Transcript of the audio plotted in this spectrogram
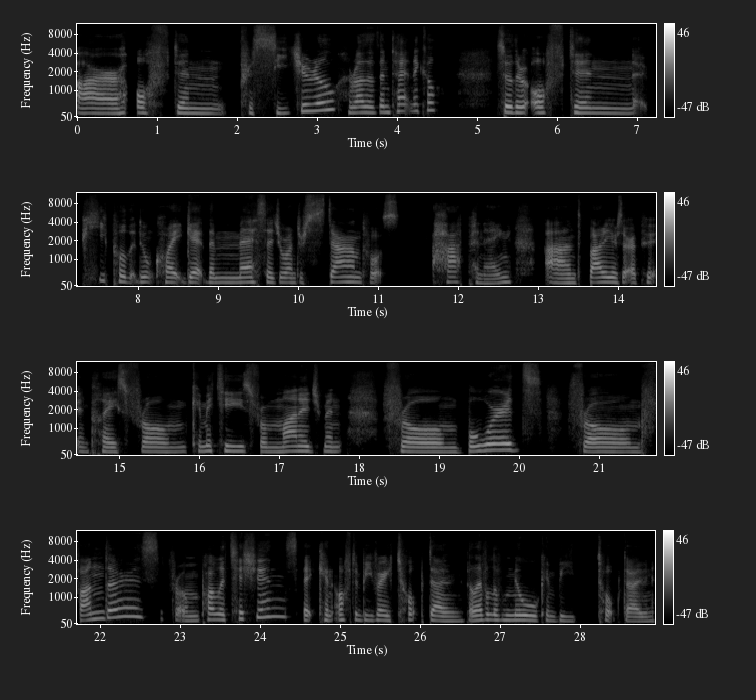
are often procedural rather than technical. So they're often people that don't quite get the message or understand what's happening and barriers that are put in place from committees, from management, from boards, from funders, from politicians. It can often be very top down. The level of no can be top down.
